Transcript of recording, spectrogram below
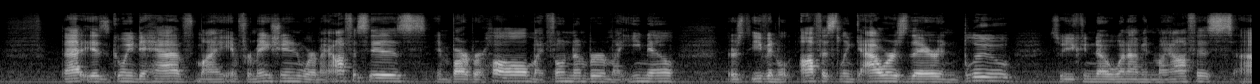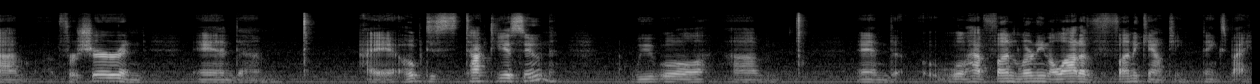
that is going to have my information, where my office is in Barber Hall, my phone number, my email. There's even office link hours there in blue, so you can know when I'm in my office um, for sure. And and um, I hope to talk to you soon. We will, um, and we'll have fun learning a lot of fun accounting. Thanks. Bye.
